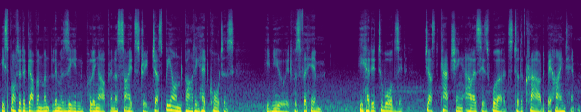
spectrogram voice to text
He spotted a government limousine pulling up in a side street just beyond party headquarters. He knew it was for him. He headed towards it, just catching Alice's words to the crowd behind him.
